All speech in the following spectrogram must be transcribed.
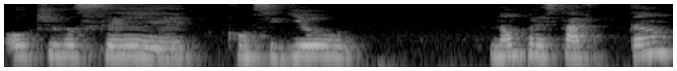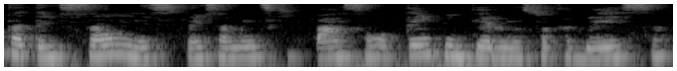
ou que você conseguiu não prestar tanta atenção nesses pensamentos que passam o tempo inteiro na sua cabeça.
